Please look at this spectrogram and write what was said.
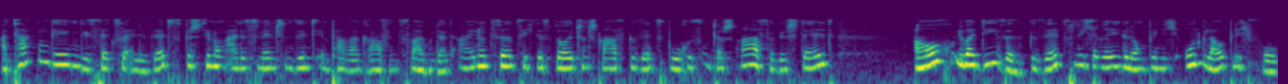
Attacken gegen die sexuelle Selbstbestimmung eines Menschen sind im Paragraphen 241 des deutschen Strafgesetzbuches unter Strafe gestellt. Auch über diese gesetzliche Regelung bin ich unglaublich froh.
